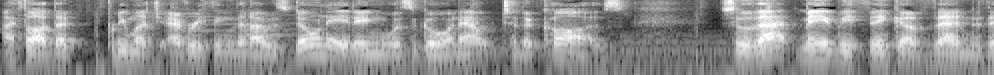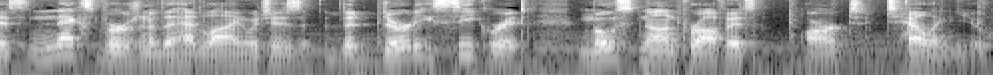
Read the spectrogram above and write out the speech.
I thought that pretty much everything that I was donating was going out to the cause. So that made me think of then this next version of the headline, which is the dirty secret most nonprofits aren't telling you.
